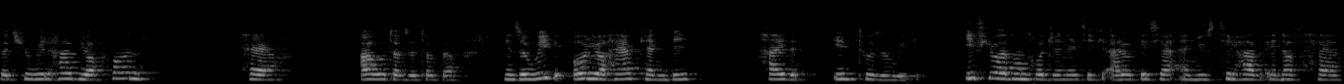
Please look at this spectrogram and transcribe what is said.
but you will have your own hair out of the topper. In the wig all your hair can be hide into the wig. If you have androgenetic alopecia and you still have enough hair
